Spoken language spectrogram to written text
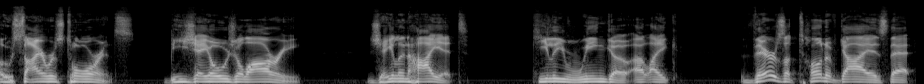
O'Cyrus Torrence, BJ Ojulari, Jalin Hyatt, Keely Wingo. Uh, like, there's a ton of guys that,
